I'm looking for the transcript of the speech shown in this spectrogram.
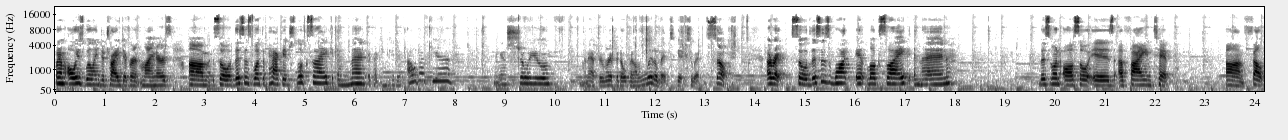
but I'm always willing to try different liners. Um, so this is what the package looks like. And then if I can get it out of here, I'm gonna show you. I'm gonna have to rip it open a little bit to get to it. So, all right, so this is what it looks like. And then this one also is a fine tip um, felt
